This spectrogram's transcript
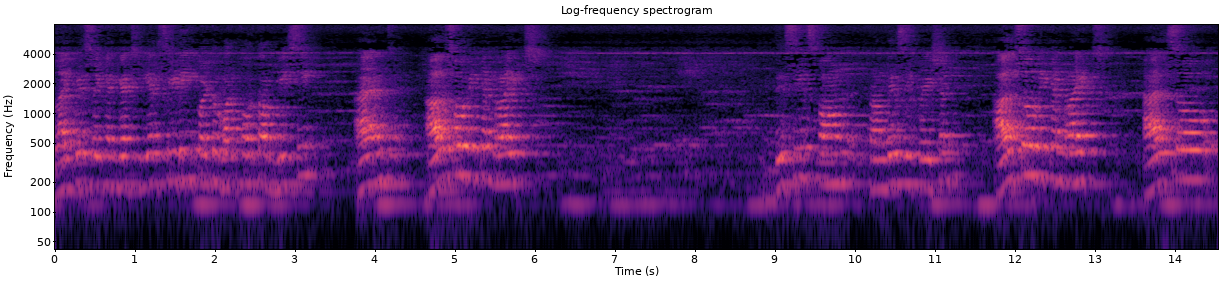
Like this we can get here CD equal to 1 fourth of BC and also we can write this is found from this equation. Also we can write also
